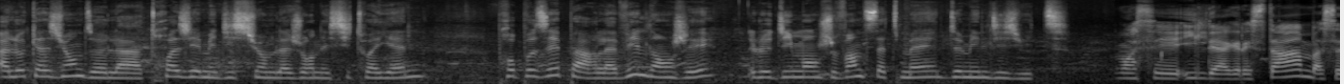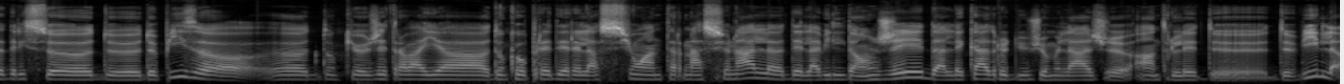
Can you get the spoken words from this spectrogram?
à l'occasion de la troisième édition de la journée citoyenne proposée par la ville d'Angers le dimanche 27 mai 2018. Moi, c'est Hilde Agresta, ambassadrice de, de Pise. Euh, donc, euh, je travaille euh, donc auprès des relations internationales de la ville d'Angers dans le cadre du jumelage entre les deux, villes.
